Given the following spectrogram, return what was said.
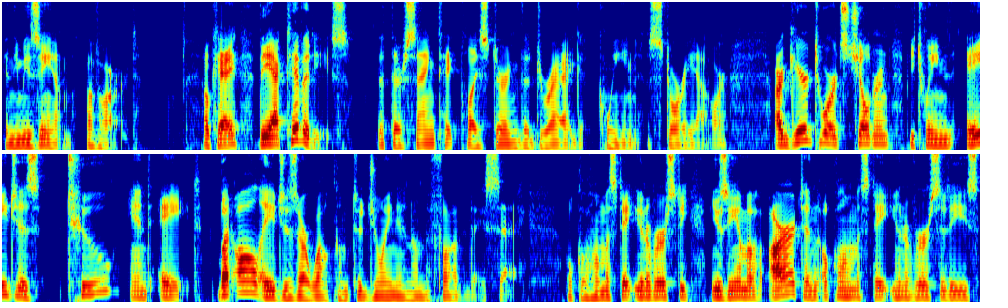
in the Museum of Art. Okay, the activities that they're saying take place during the Drag Queen Story Hour are geared towards children between ages 2 and 8, but all ages are welcome to join in on the fun, they say. Oklahoma State University Museum of Art and Oklahoma State University's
